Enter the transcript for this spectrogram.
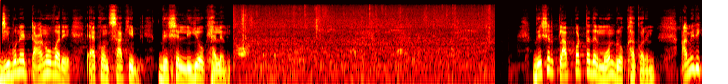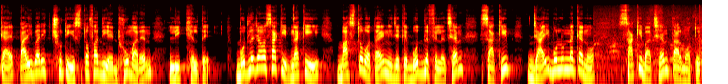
জীবনের টার্নওভারে এখন সাকিব দেশের লিগেও খেলেন। দেশের ক্লাব কর্তাদের মন রক্ষা করেন। আমেরিকায় পারিবারিক ছুটি ইস্তফা দিয়ে ঢু মারেন লিগ খেলতে। বদলে যাওয়া সাকিব নাকি বাস্তবতায় নিজেকে বদলে ফেলেছেন সাকিব, যাই বলুন না কেন, সাকিব আছেন তার মতোই।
